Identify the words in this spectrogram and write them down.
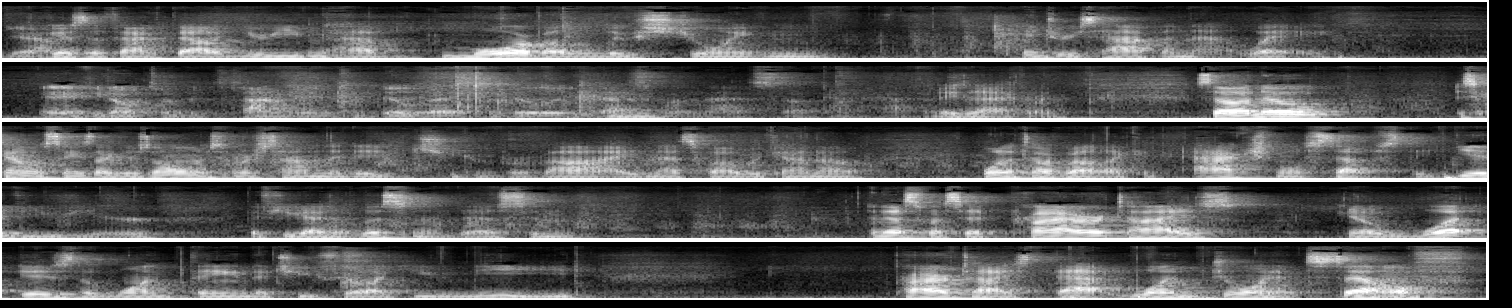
Yeah. because of the fact that you even have more of a loose joint and injuries happen that way. And if you don't take the time in to build that stability, that's when that stuff kind of happens. Mm-hmm. Exactly. So I know it's kind of those things like there's only so much time in the day that you can provide, and that's why we kind of want to talk about like actionable steps to give you here if you guys are listening to this, and and that's why I said prioritize. You know what is the one thing that you feel like you need. Prioritize that one joint itself.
